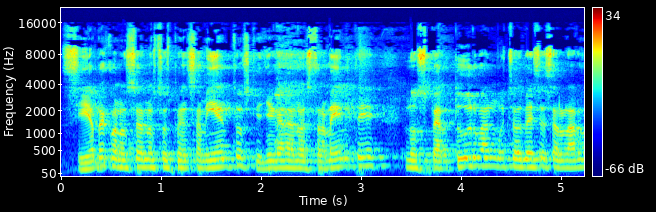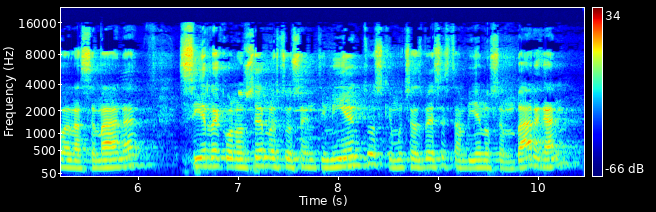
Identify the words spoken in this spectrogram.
Sí reconocer nuestros pensamientos que llegan a nuestra mente, nos perturban muchas veces a lo largo de la semana. Sí reconocer nuestros sentimientos que muchas veces también nos embargan.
